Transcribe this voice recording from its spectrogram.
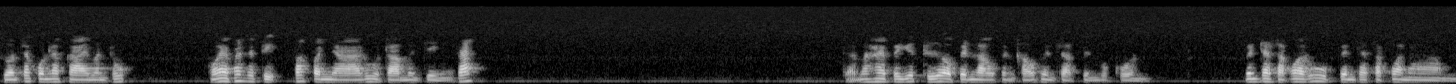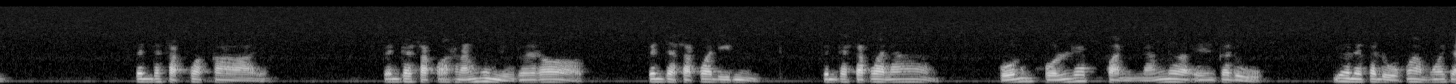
ส่วนถ้าคนร่างกายมันทุกข์ขอให้พระสติพระปัญญารู้ตามเป็นจริงซะแต่ไม่ให้ไปยึดถือเอาเป็นเราเป็นเขาเป็นสัตว์เป็นบุคคล เป็นแต่สักว่ารูปเป็นแต่สักว่านาม เป็นแต่สักว่ากาย เป็นแต่สักว่าหนังหุ้มอยู่โดยรอบ เป็นแต่สักว่าดิน เป็นแต่สักว่าน้ำ ผลผลเล็บฟันหนังเนื้อเอ็นกระดูกเยื่อในกระดูกว่าหัวใจ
